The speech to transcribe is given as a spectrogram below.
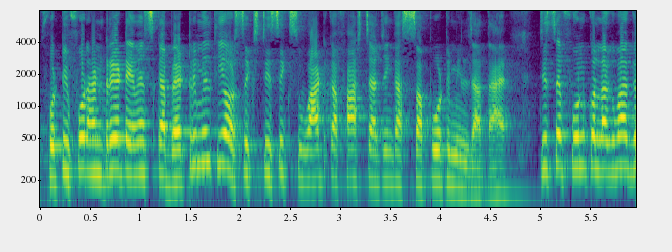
forty four hundred M का बैटरी मिलती है और सिक्सटी सिक्स वाट का फास्ट चार्जिंग का सपोर्ट मिल जाता है, जिससे फ़ोन को लगभग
